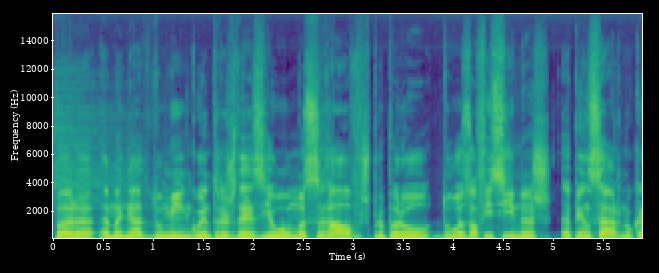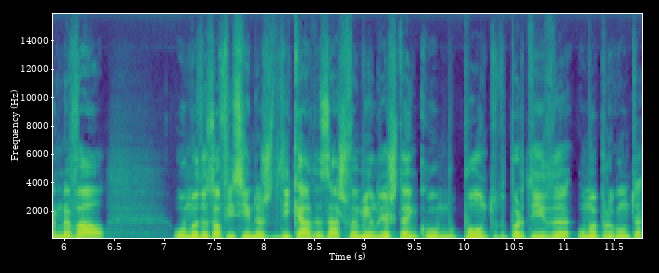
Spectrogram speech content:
Para amanhã de domingo, entre as 10 e a 1, Serralves preparou duas oficinas a pensar no Carnaval. Uma das oficinas, dedicadas às famílias, tem como ponto de partida uma pergunta:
